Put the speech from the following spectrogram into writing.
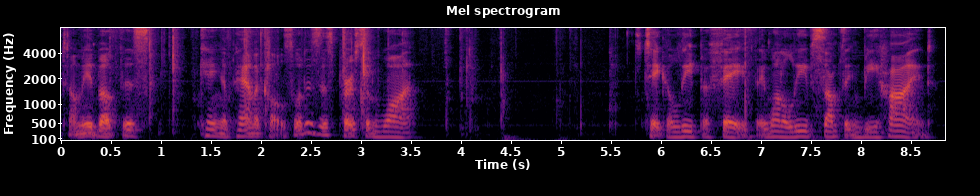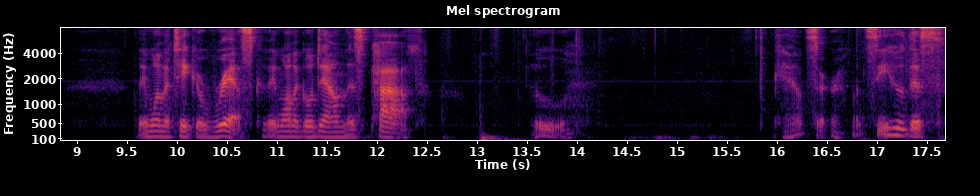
Tell me about this King of Pentacles. What does this person want? To take a leap of faith. They want to leave something behind. They want to take a risk. They want to go down this path. Ooh. Cancer. Let's see who this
